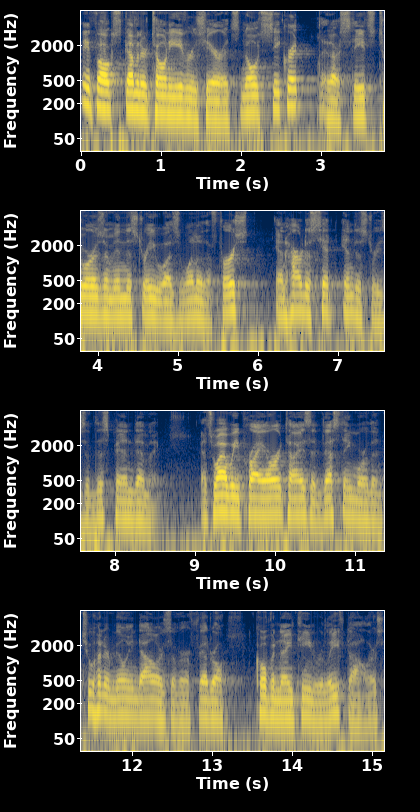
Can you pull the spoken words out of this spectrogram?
Hey folks, Governor Tony Evers here. It's no secret that our state's tourism industry was one of the first and hardest hit industries of this pandemic. That's why we prioritize investing more than $200 million of our federal COVID 19 relief dollars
